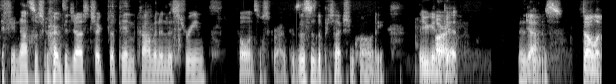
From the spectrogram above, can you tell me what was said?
if you're not subscribed to Josh, check the pinned comment in this stream. Go and subscribe because this is the protection quality that you're gonna right. get. Yeah. So look,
